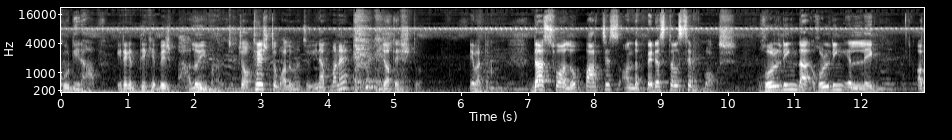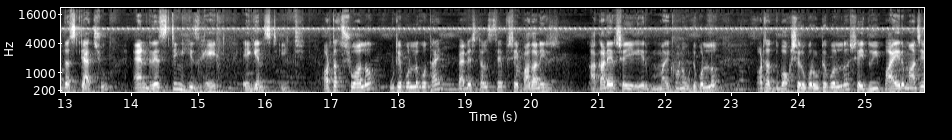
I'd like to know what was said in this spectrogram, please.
good enough এটাকে দেখে বেশ ভালোই মনে হচ্ছে। যথেষ্ট ভালো মনে হচ্ছে। ইনাফ মানে যথেষ্ট। এবার দেখো। The swallow perches on the pedestal shape box holding the holding a leg of the statue and resting his head against it অর্থাৎ সোয়ালো উঠে পড়ল কোথায়? প্যাডেস্টাল সেপ সেই পাদানির আকারের সেই এর এখানে উঠে পড়ল। অর্থাৎ বক্সের উপর উঠে পড়ল। সেই দুই পায়ের মাঝে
